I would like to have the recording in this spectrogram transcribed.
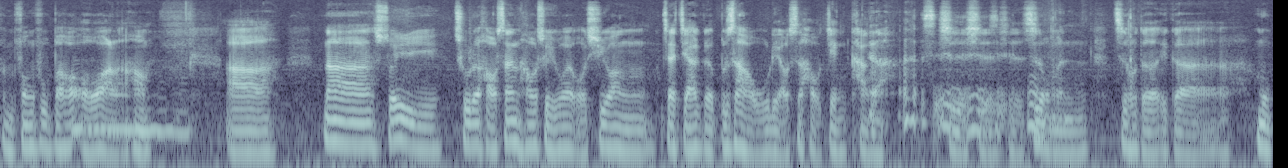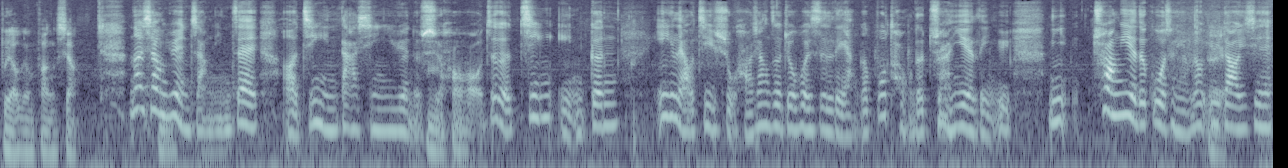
很丰富，包括藕啊了哈。啊。那所以除了好山好水以外，我希望再加个不是好无聊，是好健康啊！是是是是，是我们之后的一个目标跟方向。那像院长您在呃经营大兴医院的时候哦，这个经营跟医疗技术好像这就会是两个不同的专业领域。你创业的过程有没有遇到一些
